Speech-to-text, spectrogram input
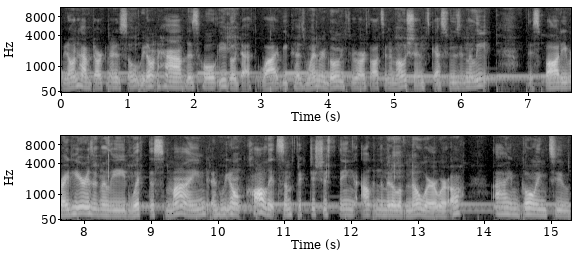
We don't have dark night of soul. We don't have this whole ego death. Why? Because when we're going through our thoughts and emotions, guess who's in the lead? This body right here is in the lead with this mind, and we don't call it some fictitious thing out in the middle of nowhere where, oh, I'm going to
